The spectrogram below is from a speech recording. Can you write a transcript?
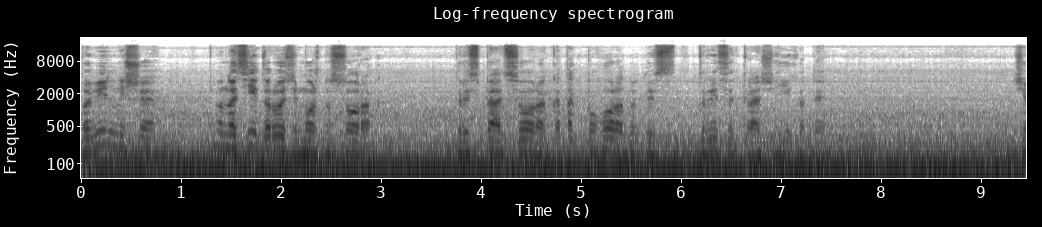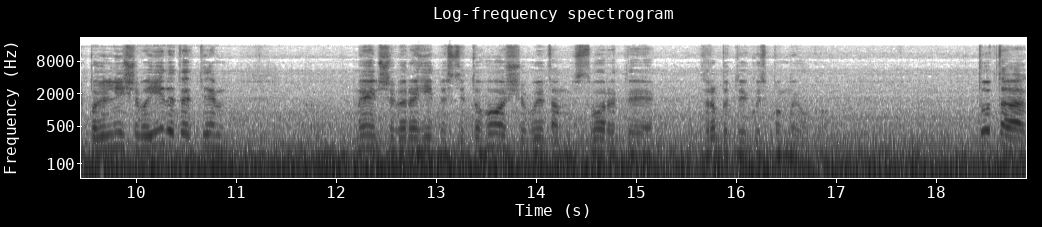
повільніше. Ну, на цій дорозі можна 40, 35-40, а так по городу десь 30 краще їхати. Чим повільніше ви їдете, тим менше вирогідності того, що ви там створите, зробите якусь помилку. Тут а,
